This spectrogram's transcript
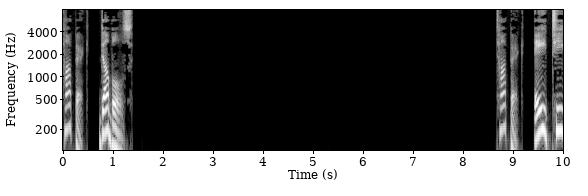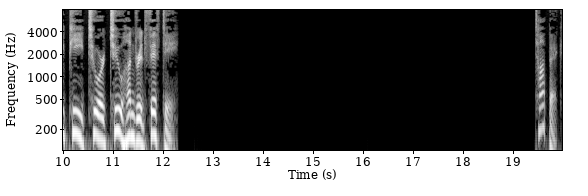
Topic: Doubles. Topic: ATP Tour 250. Topic:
